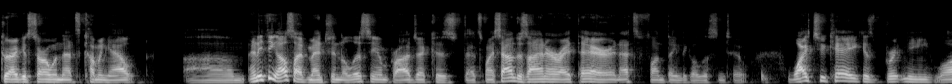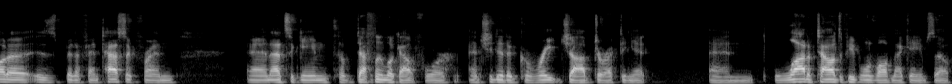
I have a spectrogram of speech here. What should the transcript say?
Dragon Star when that's coming out um, anything else I've mentioned, Elysium Project, because that's my sound designer right there, and that's a fun thing to go listen to. Y2K, because Brittany Lauda has been a fantastic friend, and that's a game to definitely look out for. And she did a great job directing it, and a lot of talented people involved in that game. So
